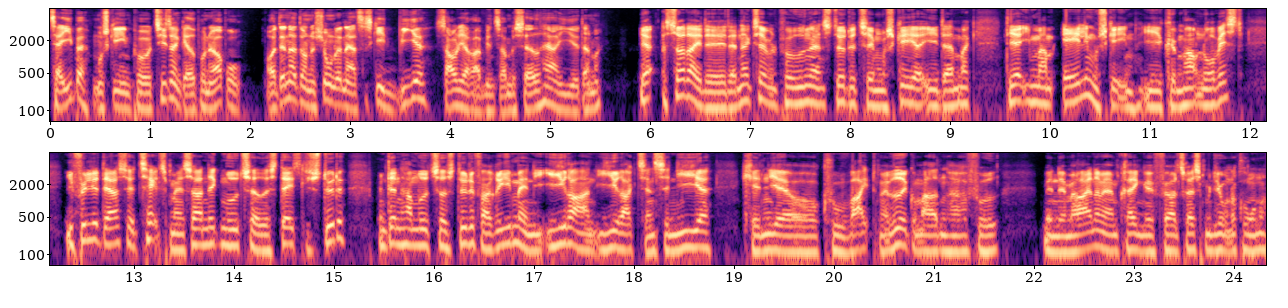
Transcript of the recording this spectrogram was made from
Taiba-moskeen på Titangade på Nørrebro. Og den her donation den er altså sket via Saudi-Arabiens ambassade her i øh, Danmark. Ja, så er der et, øh, et andet eksempel på udenlandsstøtte til moskéer i Danmark. Det er Imam Ali Moskeen i København Nordvest. Ifølge deres øh, talsmand, så har den ikke modtaget statslig støtte, men den har modtaget støtte fra rigmænd i Iran, Irak, Tanzania, Kenya og Kuwait. Man ved ikke, hvor meget den har fået, men øh, man regner med omkring 40-50 millioner kroner.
